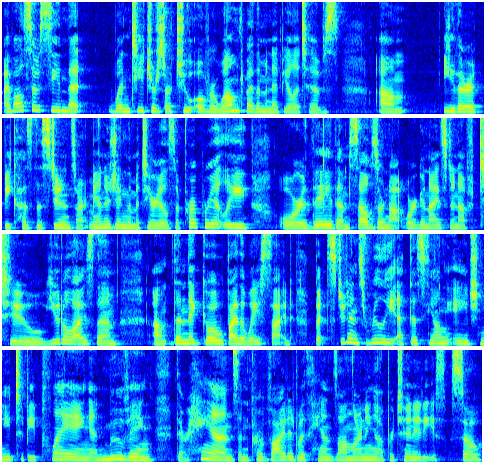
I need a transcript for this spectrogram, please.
I've also seen that when teachers are too overwhelmed by the manipulatives, um, either because the students aren't managing the materials appropriately or they themselves are not organized enough to utilize them, um, then they go by the wayside. But students really at this young age need to be playing and moving their hands and provided with hands on learning opportunities. So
